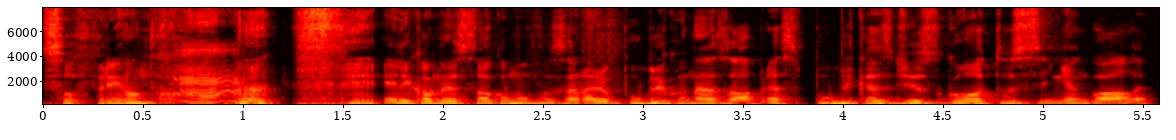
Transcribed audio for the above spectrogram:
Sofrendo. É. Ele começou como funcionário público nas obras públicas de esgotos em Angola.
